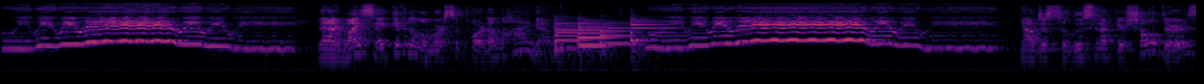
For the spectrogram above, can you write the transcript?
Wee wee wee wee wee wee wee. Then I might say, give it a little more support on the high note. Wee wee wee wee wee wee wee. Now, just to loosen up your shoulders.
